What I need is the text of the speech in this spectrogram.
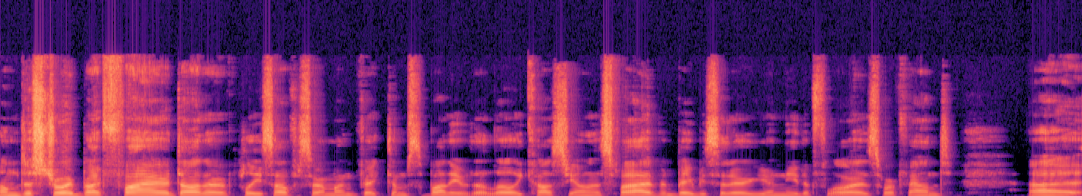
Home destroyed by fire, daughter of police officer among victims. The body of the Lily Castellanos 5 and babysitter Unita Flores were found uh,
